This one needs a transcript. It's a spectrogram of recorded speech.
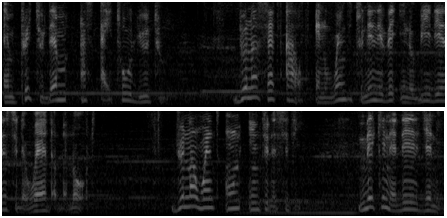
and preach to them as I told you to. Jonah set out and went to Nineveh in obedience to the word of the Lord. Jonah went on into the city making a day's journey,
